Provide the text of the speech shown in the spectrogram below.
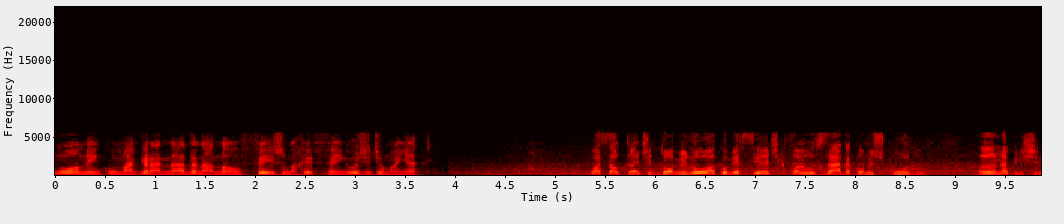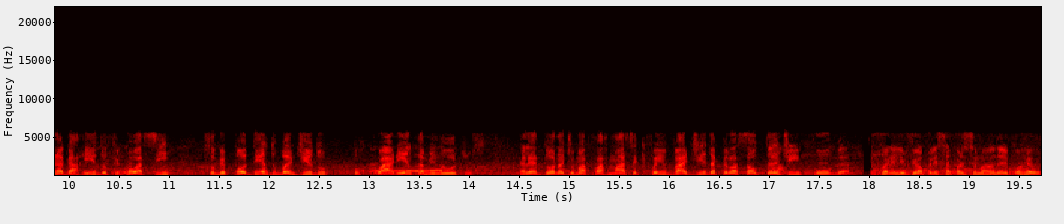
Um homem com uma granada na mão fez uma refém hoje de manhã. O assaltante dominou a comerciante que foi usada como escudo. Ana Cristina Garrido ficou assim, sob o poder do bandido, por 40 minutos. Ela é dona de uma farmácia que foi invadida pelo assaltante em fuga. Quando ele viu a polícia aproximando, ele correu.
